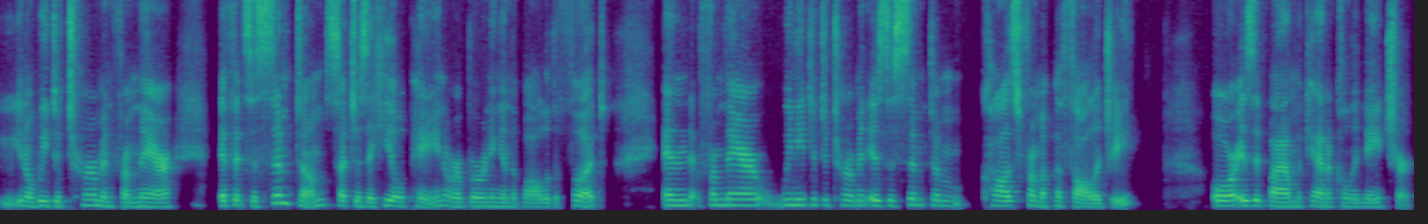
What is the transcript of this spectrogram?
you know we determine from there if it's a symptom such as a heel pain or a burning in the ball of the foot. And from there we need to determine is the symptom caused from a pathology or is it biomechanical in nature?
